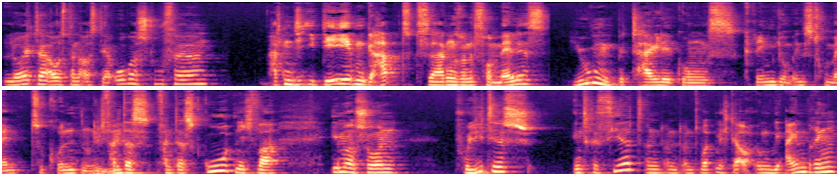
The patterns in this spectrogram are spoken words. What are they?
Leute aus, dann aus der Oberstufe hatten die Idee eben gehabt, sozusagen so ein formelles Jugendbeteiligungsgremium, Instrument zu gründen. Und ich fand das, fand das gut und ich war immer schon politisch interessiert und, und, und wollte mich da auch irgendwie einbringen.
